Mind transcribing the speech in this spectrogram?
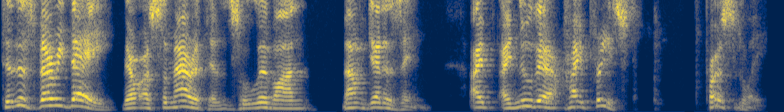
To this very day, there are Samaritans who live on Mount Gerizim. I, I knew their high priest personally.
